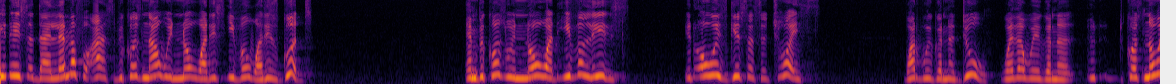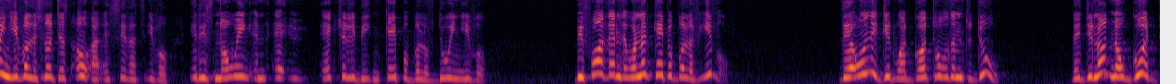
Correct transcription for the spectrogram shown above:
It is a dilemma for us because now we know what is evil, what is good. And because we know what evil is, it always gives us a choice what we're going to do, whether we're going to, because knowing evil is not just, oh, I see that's evil. It is knowing and actually being capable of doing evil. Before then, they were not capable of evil. They only did what God told them to do. They did not know good.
